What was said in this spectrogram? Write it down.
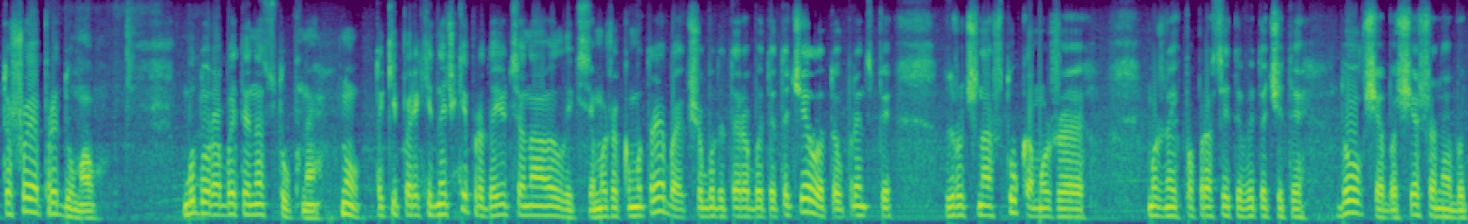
То що я придумав? Буду робити наступне. Ну, такі перехіднички продаються на Еликсі. Може кому треба, якщо будете робити точило, то в принципі зручна штука, може можна їх попросити виточити довше або ще що-небудь.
